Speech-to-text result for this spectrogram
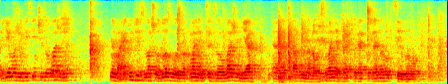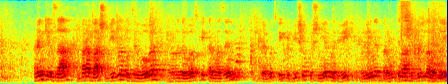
е, є, може, якісь інші зауваження? Немає. Тоді, з вашого дозволу, з врахуванням цих зауважень, я е, ставлю на голосування проект порядку денного в цілому. Ринків за, Барабаш, Відна, Будзилове, Городовський, Кармазин, Кривуцький, Кубішин, Кушнір, Медвідь, Олійник, Парвутіна, Підубна, Волий,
